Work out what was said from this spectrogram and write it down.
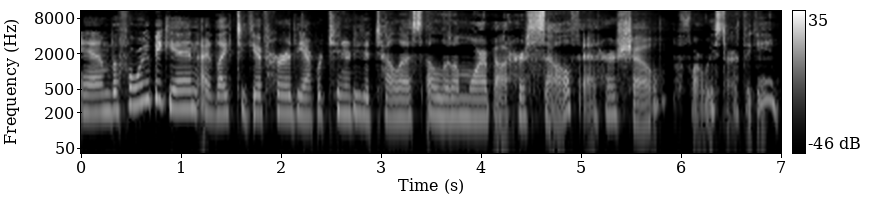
and before we begin, I'd like to give her the opportunity to tell us a little more about herself and her show before we start the game.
